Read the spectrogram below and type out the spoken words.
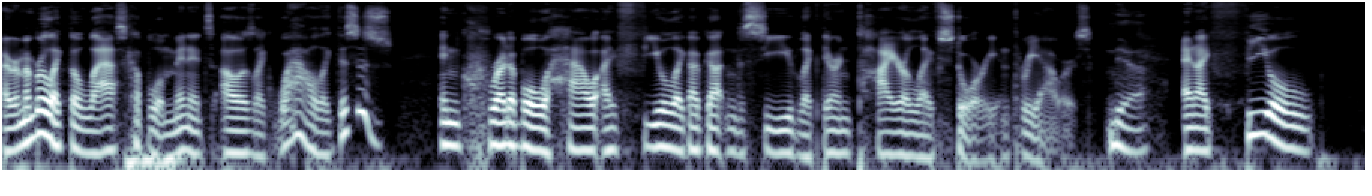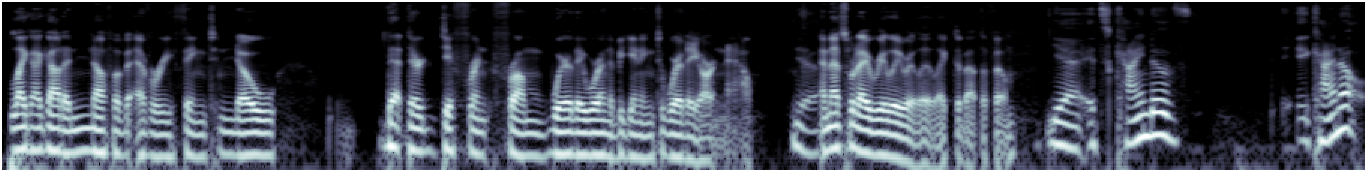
I remember like the last couple of minutes, I was like, wow, like this is incredible how I feel like I've gotten to see like their entire life story in three hours. Yeah. And I feel like I got enough of everything to know that they're different from where they were in the beginning to where they are now. Yeah. And that's what I really, really liked about the film. Yeah, it's kind of it kind of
